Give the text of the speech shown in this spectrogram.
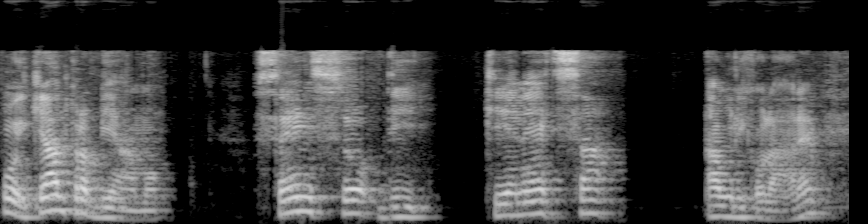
Poi che altro abbiamo? Senso di pienezza auricolare.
